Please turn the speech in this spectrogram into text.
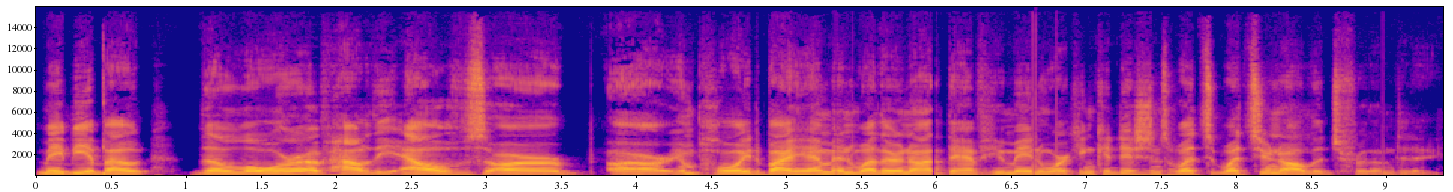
Maybe about the lore of how the elves are are employed by him and whether or not they have humane working conditions. What's what's your knowledge for them today?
